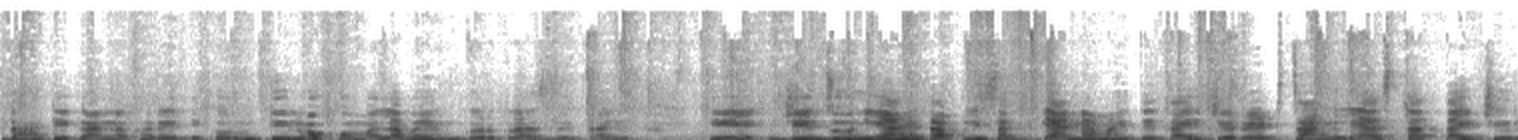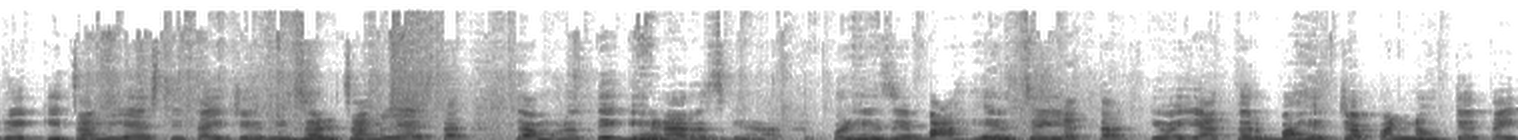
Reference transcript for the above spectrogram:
दहा ठिकाणं खरेदी करून ती लोक मला भयंकर त्रास देत आहेत. की जी जुनी आहेत आपली सगळ्यांना माहिती आहे. ताईचे रेट चांगले असतात ताईची रेकी चांगली असते ताईचे रिझल्ट चांगले असतात. त्यामुळं ते घेणारच घेणार. पण हे जे बाहेरचे येतात किंवा या तर बाहेरच्या पण नव्हत्या ताई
